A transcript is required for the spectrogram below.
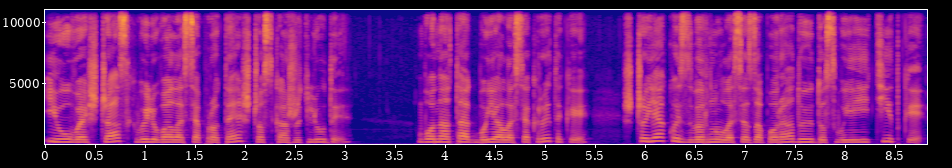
і увесь час хвилювалася про те, що скажуть люди. Вона так боялася критики, що якось звернулася за порадою до своєї тітки,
